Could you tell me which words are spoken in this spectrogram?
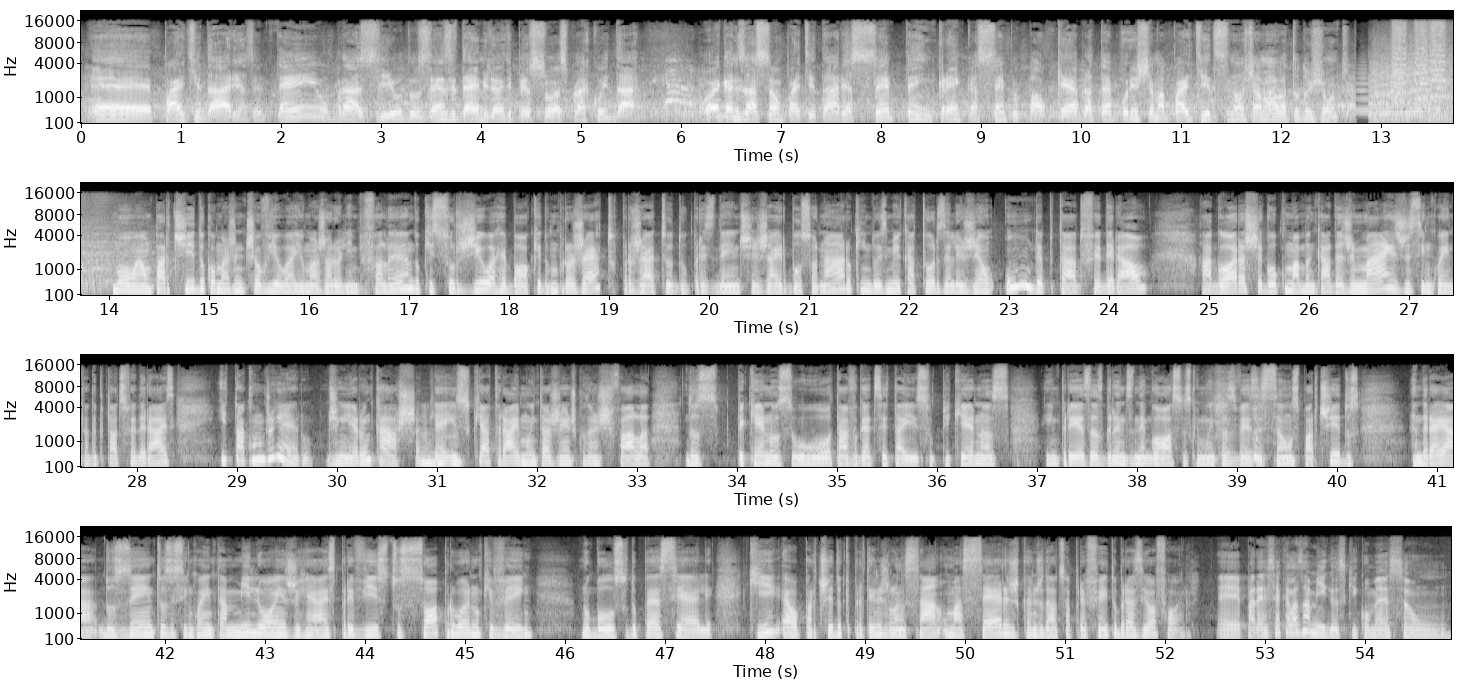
é, partidárias. Ele tem o Brasil, 210 milhões de pessoas para cuidar. Organização partidária sempre tem encrenca, sempre o pau quebra, até por isso chama partido, senão chamava tudo junto. Bom, é um partido, como a gente ouviu aí o Major Olímpio falando, que surgiu a reboque de um projeto, projeto do presidente Jair Bolsonaro, que em 2014 elegeu um deputado federal, agora chegou com uma bancada de mais de 50 deputados federais e está com dinheiro, dinheiro em caixa, uhum. que é uhum. isso que atrai muita gente quando a gente fala dos pequenos, o Otávio Guedes cita isso, pequenas empresas, grandes negócios, que muitas vezes são os partidos. Andréa, 250 milhões de reais previstos só para o ano que vem no bolso do PSL, que é o partido que pretende lançar uma série de candidatos a prefeito Brasil afora. É, parece aquelas amigas que começam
